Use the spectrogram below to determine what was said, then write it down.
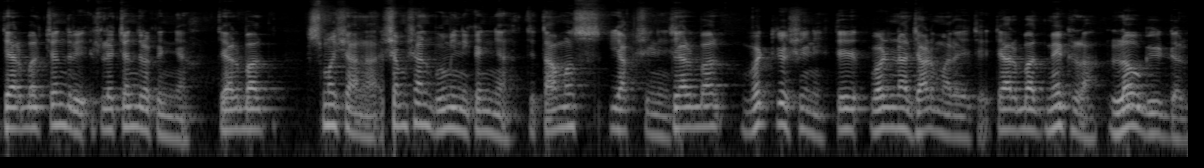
ત્યારબાદ ચંદ્રી એટલે ચંદ્રકન્યા. ત્યારબાદ સ્મશાના, શમશાન ભૂમિની કન્યા તે તામસ યાક્ષિણી, ત્યારબાદ વટ્યક્ષિણી, તે વડના ઝાડમાં રહે છે. ત્યારબાદ મેખલા, લવ ગીડલ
